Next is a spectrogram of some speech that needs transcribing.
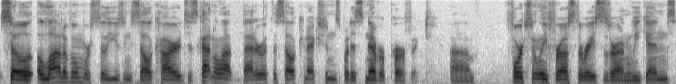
So a lot of them we're still using cell cards. It's gotten a lot better with the cell connections, but it's never perfect. Um, fortunately for us, the races are on weekends,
